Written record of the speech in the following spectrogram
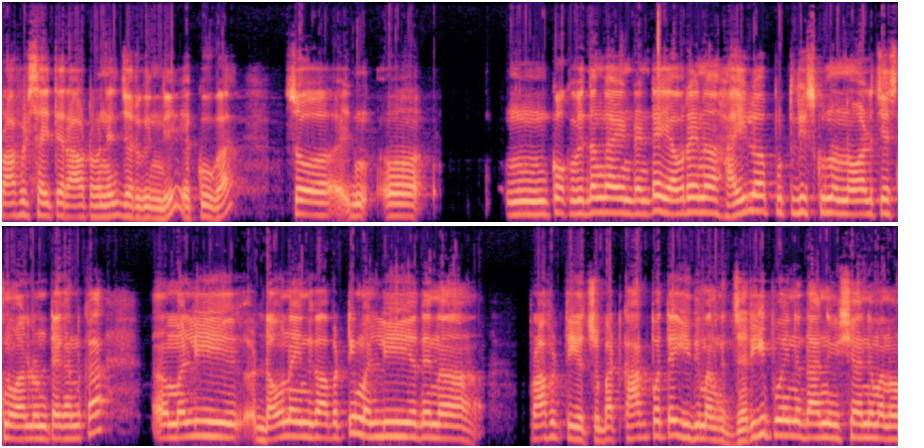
ప్రాఫిట్స్ అయితే రావటం అనేది జరిగింది ఎక్కువగా. సో ఇంకొక విధంగా ఏంటంటే ఎవరైనా హైలో పుట్టి తీసుకుని ఉన్న వాళ్ళు చేసిన వాళ్ళు ఉంటే కనుక మళ్ళీ డౌన్ అయింది కాబట్టి మళ్ళీ ఏదైనా ప్రాఫిట్ తీయొచ్చు. బట్ కాకపోతే ఇది మనకు జరిగిపోయిన దాని విషయాన్ని మనం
